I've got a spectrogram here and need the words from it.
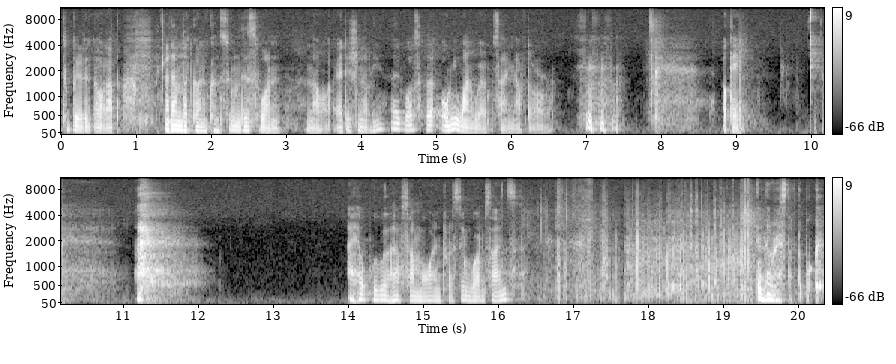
to build it all up. And I'm not going to consume this one now. Additionally, it was uh, only one worm sign after all. okay. I hope we will have some more interesting worm signs in the rest of the book.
